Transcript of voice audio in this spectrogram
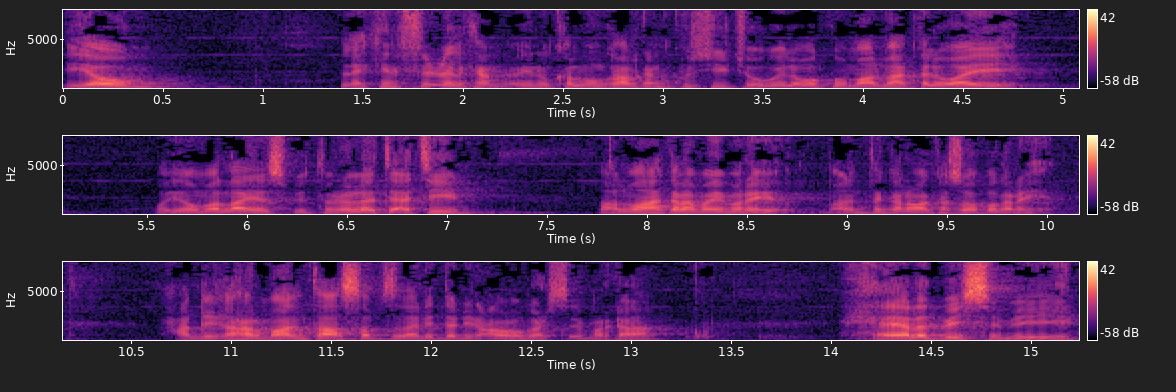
yowm laakiin ficilkan inuu kalluunka halkan ku sii joogo ila wa kuwa maalmaha kale waaye yowma laa yasbituuna laa taatiihim maalmaha kale ma imanayo. Maalintan kale waa ka soo badanaya xaqiiq ahaan maalintaa sabtida inay da dhinaca ugaarhsadeen markaa xeelad bay sameeyeen.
